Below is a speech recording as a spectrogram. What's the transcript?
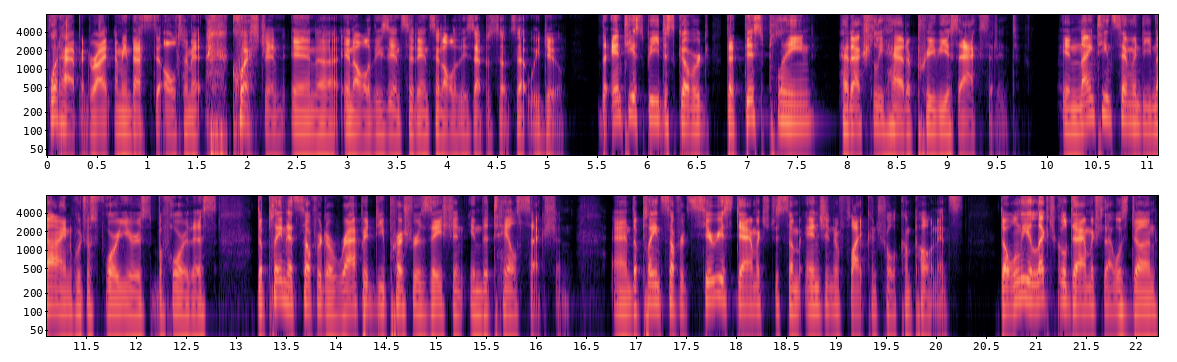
what happened, right? I mean, that's the ultimate question in uh, in all of these incidents and all of these episodes that we do. The NTSB discovered that this plane had actually had a previous accident. In 1979, which was 4 years before this, the plane had suffered a rapid depressurization in the tail section, and the plane suffered serious damage to some engine and flight control components. The only electrical damage that was done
